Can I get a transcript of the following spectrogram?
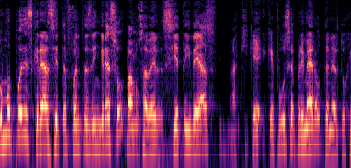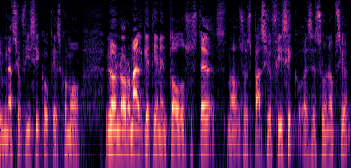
¿Cómo puedes crear siete fuentes de ingreso? Vamos a ver siete ideas aquí que, que, puse. Primero, tener tu gimnasio físico, que es como lo normal que tienen todos ustedes, ¿no? Su espacio físico, esa es una opción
